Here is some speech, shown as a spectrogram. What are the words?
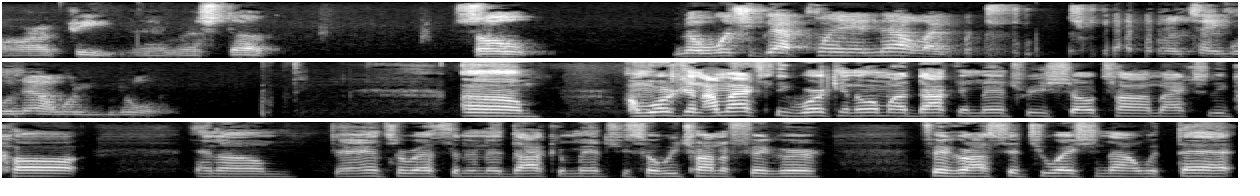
R.I.P. Man, rest up. So, you know what you got planned now? Like what you, what you got on the table now? What are you doing? Um, I'm working. I'm actually working on my documentary. Showtime actually called, and um, they're interested in the documentary. So we're trying to figure figure our situation out with that,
